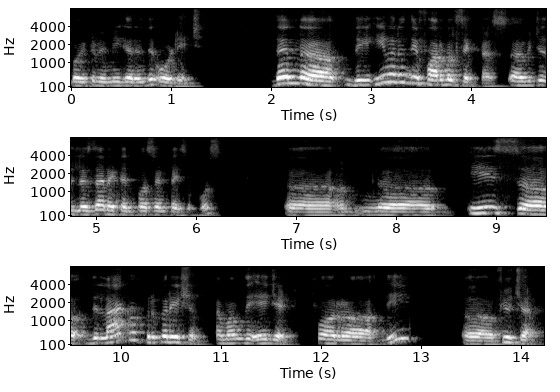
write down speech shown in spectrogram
going to be meager in the old age. Then uh, the even in the formal sectors, uh, which is less than a 10%, I suppose, uh, uh, is uh, the lack of preparation among the aged for the future.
